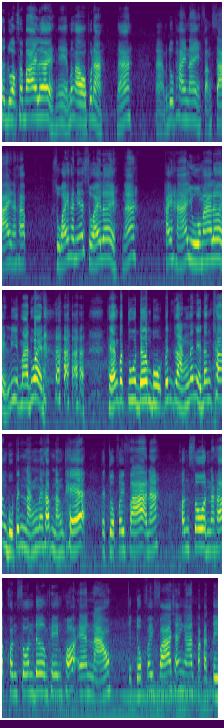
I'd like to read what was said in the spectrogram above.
สะดวกสบายเลย นี่เบิ่งเอาพุ่นอะนะ อะมาดูภายในฝั่งซ้ายนะครับ สวยคันนี้สวยเลยนะ ใครหาอยู่มาเลย รีบมาด้วย แผงประตูเดิมบุเป็นหนังนะเนี่ยด้านข้างบุเป็นหนังนะครับ หนังแท้กระจกไฟฟ้านะคอนโซลนะครับคอนโซลเดิมเพลงเพราะแอนหนาวกระจกไฟฟ้าใช้งานปกติ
